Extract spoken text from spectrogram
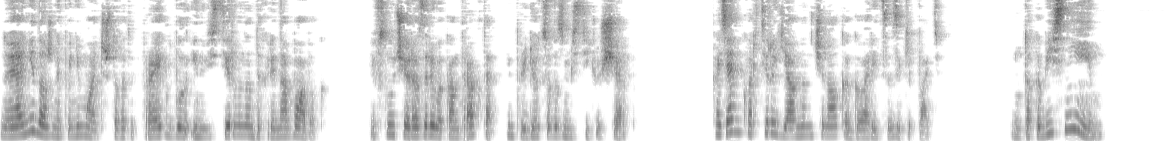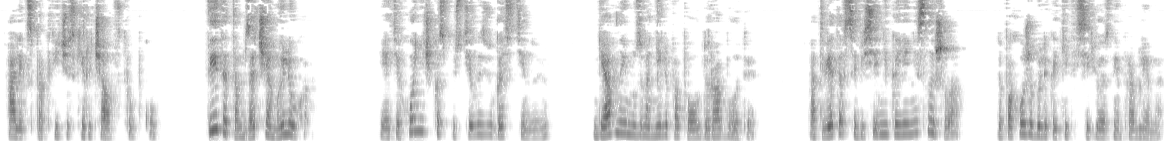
Но и они должны понимать, что в этот проект было инвестировано до хрена бабок, и в случае разрыва контракта им придется возместить ущерб. Хозяин квартиры явно начинал, как говорится, закипать. «Ну так объясни им!» Алекс практически рычал в трубку. «Ты-то там зачем, Илюха?» Я тихонечко спустилась в гостиную. Явно ему звонили по поводу работы. Ответов собеседника я не слышала, но, похоже, были какие-то серьезные проблемы.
